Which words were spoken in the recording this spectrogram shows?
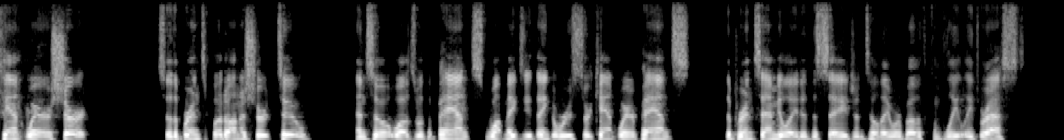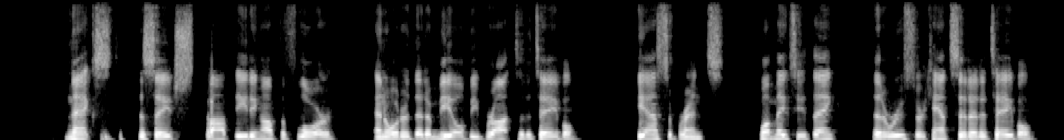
can't wear a shirt? So the prince put on a shirt too. And so it was with the pants. What makes you think a rooster can't wear pants? The prince emulated the sage until they were both completely dressed. Next, the sage stopped eating off the floor and ordered that a meal be brought to the table. He asked the prince, What makes you think that a rooster can't sit at a table?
